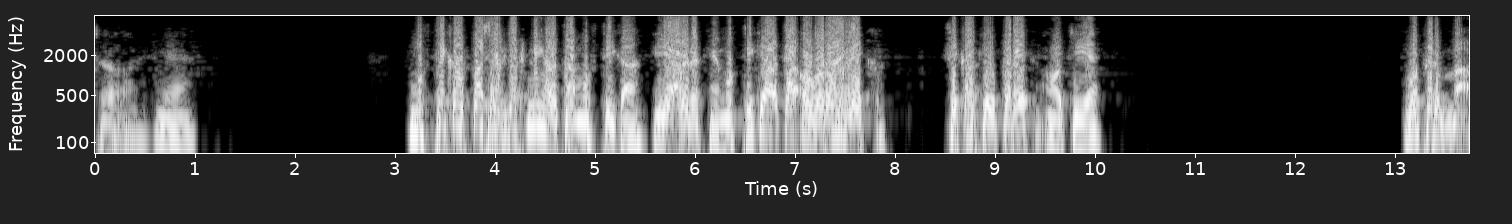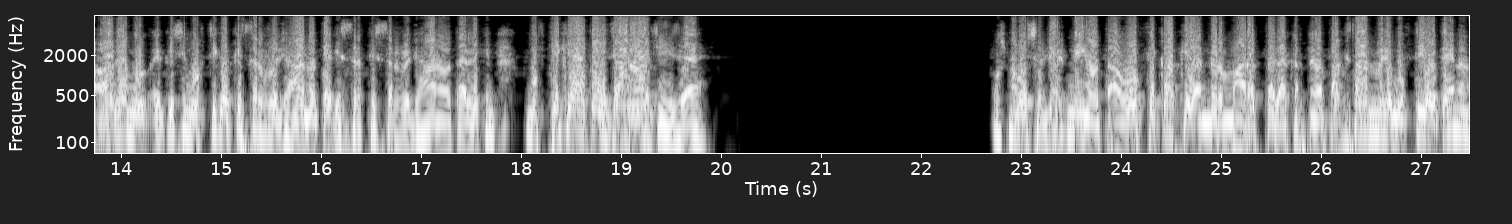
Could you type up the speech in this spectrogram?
تو یہ مفتی کا کوئی سبجیکٹ نہیں ہوتا، مفتی کا یاد رکھیں۔ مفتی کیا ہوتا ہے؟ اوور آل ایک فکر کے اوپر ایک ہوتی ہے۔ وہ پھر آگے کسی مفتی کا کس طرف رجحان ہوتا ہے، کس طرف کس طرف رجحان ہوتا ہے، لیکن مفتی کیا ہوتا ہے؟ جانور چیز ہے۔ اس میں کوئی سبجیکٹ نہیں ہوتا، وہ فقہ کے اندر مہارت پیدا کرتے ہیں۔ اور پاکستان میں جو مفتی ہوتے ہیں نا،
